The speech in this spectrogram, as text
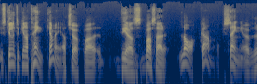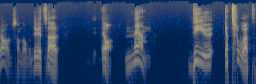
Jag skulle inte kunna tänka mig att köpa deras bara så här lakan och sängöverdrag som de... Du vet så här, ja. Men det är ju, jag tror att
